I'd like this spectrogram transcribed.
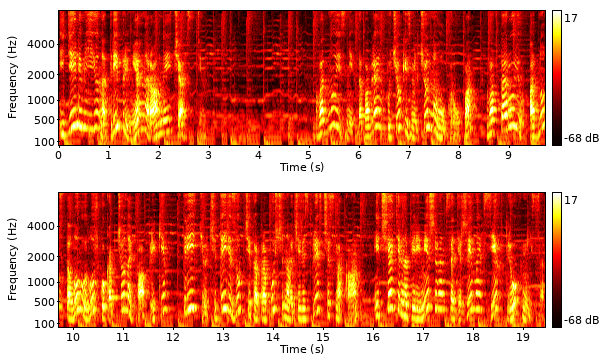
и делим ее на три примерно равные части. В одну из них добавляем пучок измельченного укропа, во вторую одну столовую ложку копченой паприки, в третью 4 зубчика пропущенного через пресс чеснока и тщательно перемешиваем содержимое всех трех мисок.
